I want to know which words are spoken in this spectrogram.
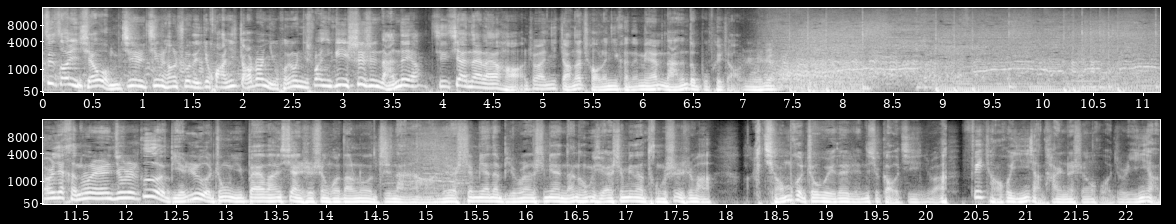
最早以前我们其实经常说的一句话，你找不着女朋友，你说你可以试试男的呀。就现在来好是吧？你长得丑了，你可能连男的都不配找，是不是？而且很多人就是特别热衷于掰弯现实生活当中的直男啊，就是身边的，比如说身边的男同学、身边的同事是吧？强迫周围的人去搞基是吧？非常会影响他人的生活，就是影响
